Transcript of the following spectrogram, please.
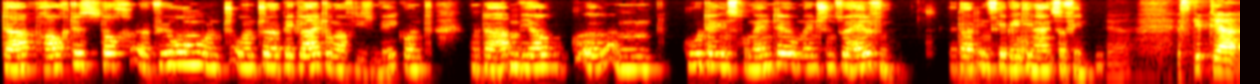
da braucht es doch äh, Führung und, und äh, Begleitung auf diesem Weg. Und, und da haben wir äh, ähm, gute Instrumente, um Menschen zu helfen, dort ins Gebet hineinzufinden. Ja. Es gibt ja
